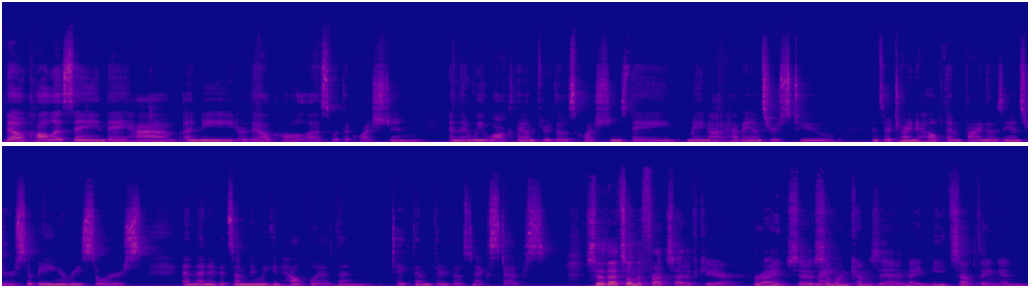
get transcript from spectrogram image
they'll call us saying they have a need or they'll call us with a question and then we walk them through those questions they may not have answers to. And so trying to help them find those answers. So being a resource. And then if it's something we can help with, then take them through those next steps. So that's on the front side of care, right? Mhm. So Right. someone comes in and they need something and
